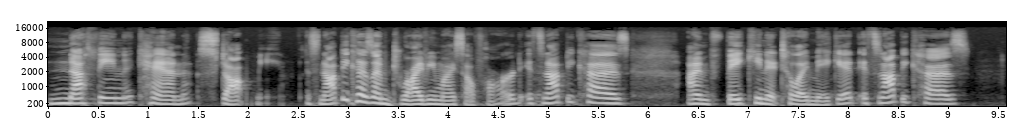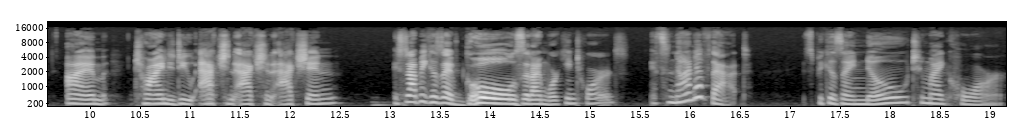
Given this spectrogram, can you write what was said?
Nothing can stop me. It's not because I'm driving myself hard. It's not because I'm faking it till I make it. It's not because I'm trying to do action, action, action. It's not because I have goals that I'm working towards. It's none of that. It's because I know to my core,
